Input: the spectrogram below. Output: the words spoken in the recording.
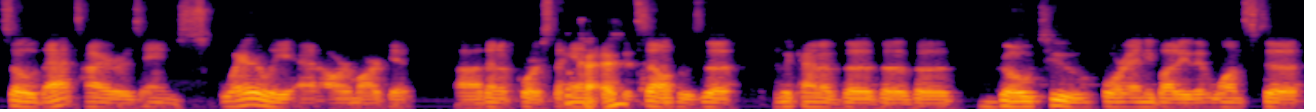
So that tire is aimed squarely at our market. Uh, then, of course, the Okay. Itself is the the kind of the the the go-to for anybody that wants to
